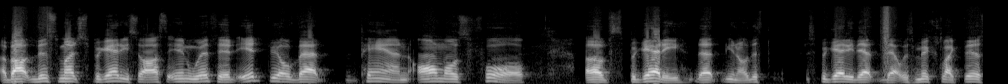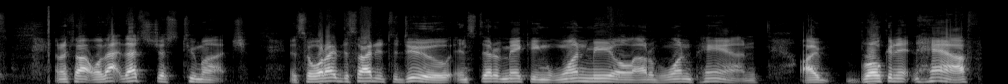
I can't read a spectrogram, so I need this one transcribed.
about this much spaghetti sauce in with it, it filled that pan almost full of spaghetti that, you know, this spaghetti that, that was mixed like this. And I thought, well, that, that's just too much. And so what I've decided to do, instead of making one meal out of one pan, I've broken it in half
